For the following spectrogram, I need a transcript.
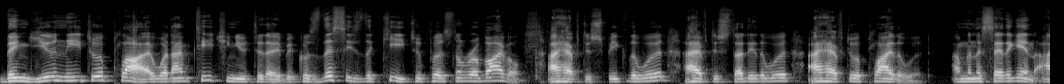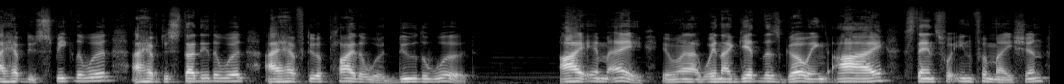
Then you need to apply what I'm teaching you today because this is the key to personal revival. I have to speak the word, I have to study the word, I have to apply the word. I'm going to say it again. I have to speak the word, I have to study the word, I have to apply the word, do the word. I am A. When I, when I get this going, I stands for information,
